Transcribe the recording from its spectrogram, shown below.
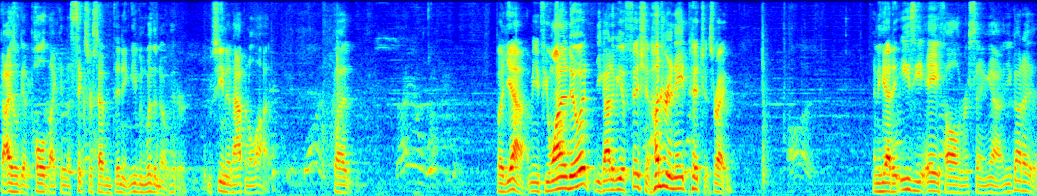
guys will get pulled like in the sixth or seventh inning, even with a no hitter. We've seen it happen a lot. But, but yeah, I mean, if you want to do it, you got to be efficient. 108 pitches, right? And he had an easy eighth. Oliver saying, yeah, you got to.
